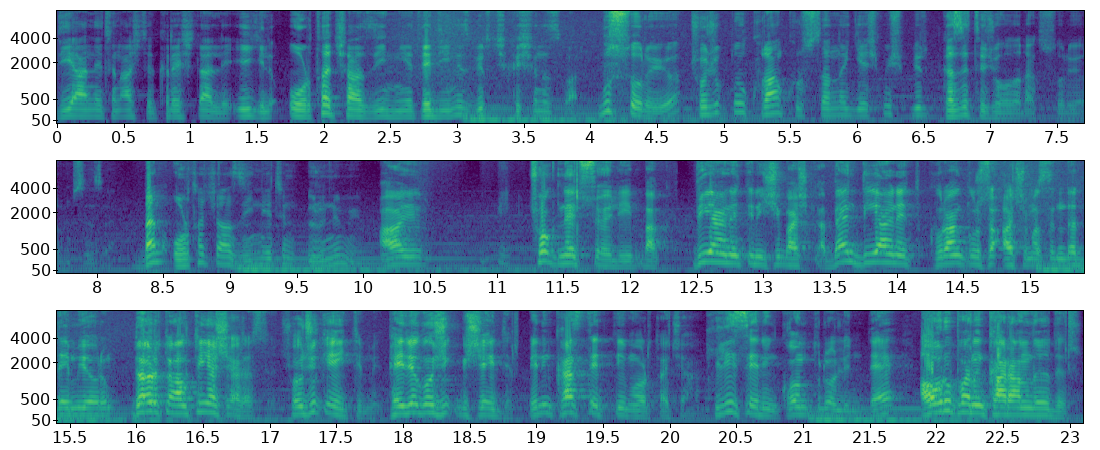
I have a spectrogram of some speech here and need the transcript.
Diyanet'in açtığı kreşlerle ilgili orta çağ zihniyet dediğiniz bir çıkışınız var. Bu soruyu çocukluğu Kur'an kurslarına geçmiş bir gazeteci olarak soruyorum size. Ben orta çağ zihniyetin ürünü müyüm? Hayır. Çok net söyleyeyim bak. Diyanet'in işi başka. Ben Diyanet Kur'an kursu açmasında demiyorum. 4-6 yaş arası. Çocuk eğitimi. Pedagojik bir şeydir. Benim kastettiğim ortaçağ. Kilisenin kontrolünde Avrupa'nın karanlığıdır.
